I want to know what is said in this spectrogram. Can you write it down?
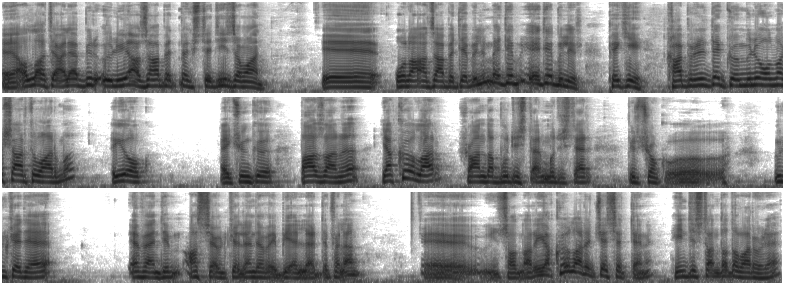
e, Allah Teala bir ölüye azap etmek istediği zaman e, ona azap edebilir mi? Ede- edebilir. Peki kabirde gömülü olma şartı var mı? E, yok. E çünkü bazılarını yakıyorlar. Şu anda Budistler, Budistler birçok e, ülkede efendim Asya ülkelerinde ve bir yerlerde falan e, insanları yakıyorlar cesetlerini. Hindistan'da da var öyle.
